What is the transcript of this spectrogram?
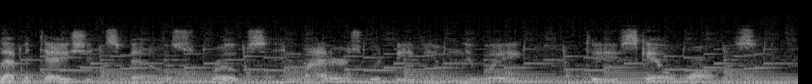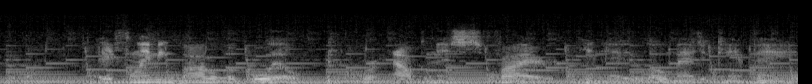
levitation spells, ropes and ladders would be the only way to scale walls. A flaming bottle of oil or alchemist's fire in a low magic campaign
